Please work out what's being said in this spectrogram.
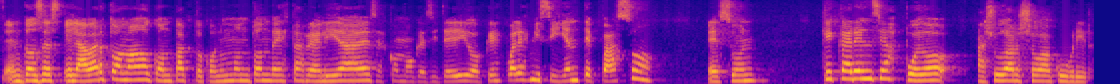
Entonces, el haber tomado contacto con un montón de estas realidades es como que si te digo, ¿qué, ¿cuál es mi siguiente paso? Es un, ¿qué carencias puedo ayudar yo a cubrir?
